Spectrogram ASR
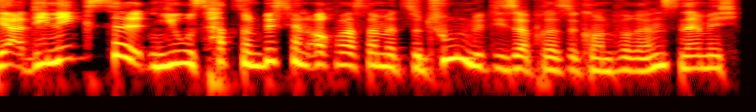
ja, die nächste News hat so ein bisschen auch was damit zu tun mit dieser Pressekonferenz, nämlich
